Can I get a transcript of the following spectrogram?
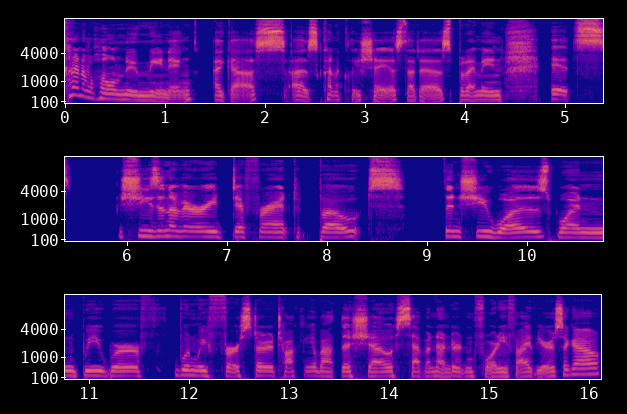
kind of a whole new meaning, I guess, as kind of cliche as that is. But I mean, it's, she's in a very different boat than she was when we were when we first started talking about this show 745 years ago.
